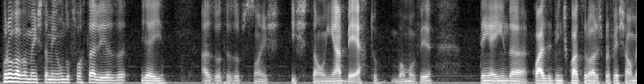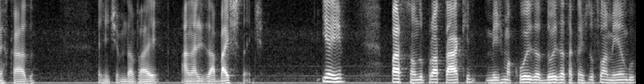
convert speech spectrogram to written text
Provavelmente também um do Fortaleza. E aí as outras opções estão em aberto. Vamos ver tem ainda quase 24 horas para fechar o mercado. A gente ainda vai analisar bastante. E aí, passando para o ataque, mesma coisa, dois atacantes do Flamengo.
